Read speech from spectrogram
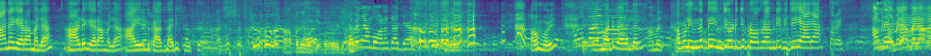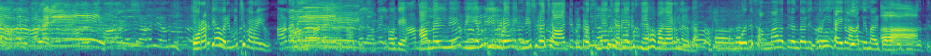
ആന കയറാമല്ല ആട് കയറാമല്ല ആയിരം കാന്താരി പൂത്ത്. അവൻ പോയി. മോന്റെ പേരെന്തായിരുന്നു? അപ്പോൾ ഇന്നത്തെ ഇഞ്ചോടിച്ച് പ്രോഗ്രാമിന്റെ വിജയ് ആരാ? പറയ്. ഉറക്കെ ഒരുമിച്ച് പറയൂ. ഓക്കെ. അമലിന് വി എം ടിവിയുടെ വിഘ്നേശ്വര ചാരിറ്റബിൾ ട്രസ്റ്റിന്റെ ചെറിയൊരു സ്നേഹോപകാരം നൽകാം. ഒരു സമ്മാനത്തിന് എന്തായാലും ഇത്രയും കൈകൾ ആദ്യമായിട്ടാണ് ജീവിതത്തിൽ.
